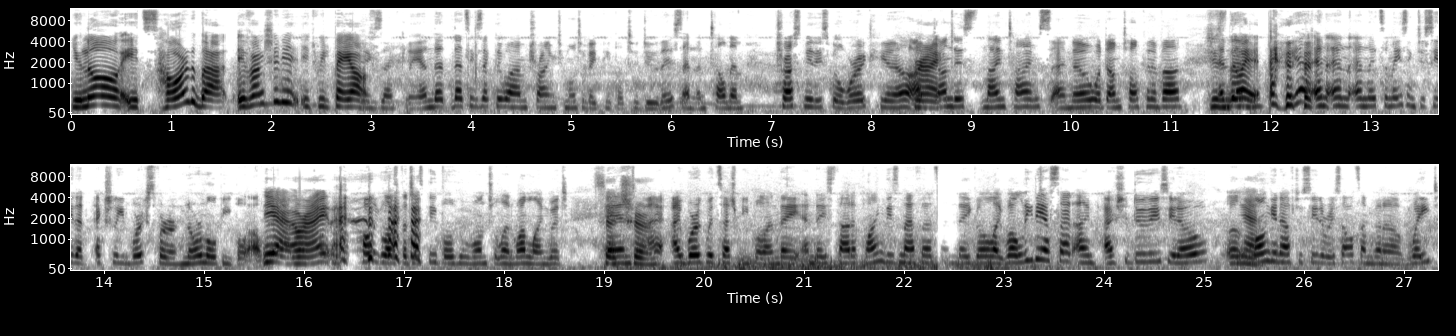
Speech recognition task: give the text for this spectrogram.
you know it's hard, but eventually it will pay off. Exactly, and that, that's exactly why I'm trying to motivate people to do this and then tell them, trust me, this will work. You know, I've done this nine times. I know what I'm talking about. Just and do then, it. yeah, and, and, and it's amazing to see that actually it works for normal people out there. Yeah, I'm not Polyglots, but just people who want to learn one language. So and true. I, I work with such people, and they and they start applying these methods, and they go like, well, Lydia said I, I should do this, you know, uh, Yeah. long enough to see the results. I'm gonna wait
